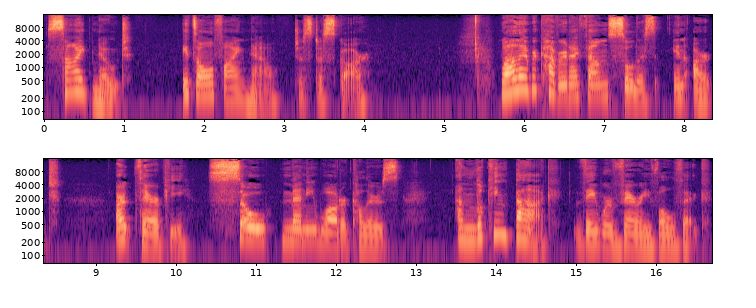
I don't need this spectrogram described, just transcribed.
Side note, it's all fine now, just a scar. While I recovered, I found solace in art art therapy, so many watercolors, and looking back, they were very vulvic.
